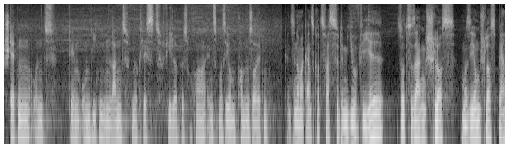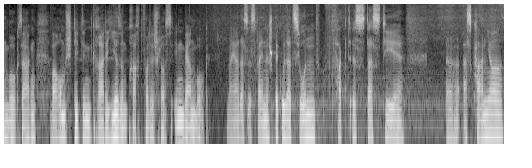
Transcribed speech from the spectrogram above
Städten und dem umliegenden Land möglichst viele Besucher ins Museum kommen sollten. Können Sie noch mal ganz kurz was zu dem Juwel sozusagen Schloss, Museumsschloss Bernburg sagen. Warum steht denn gerade hier so ein prachtvolles Schloss in Bernburg? Naja, das ist reine Spekulation. Fakt ist, dass die äh, Askanier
